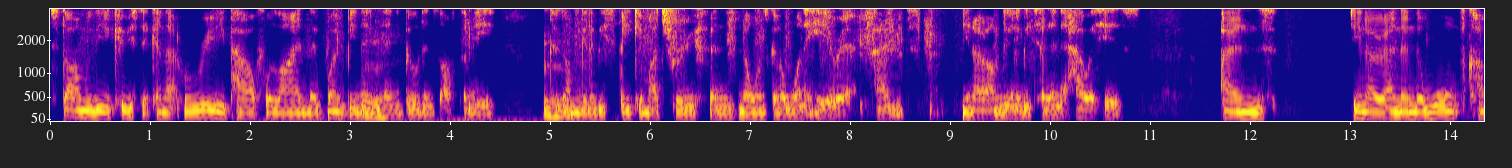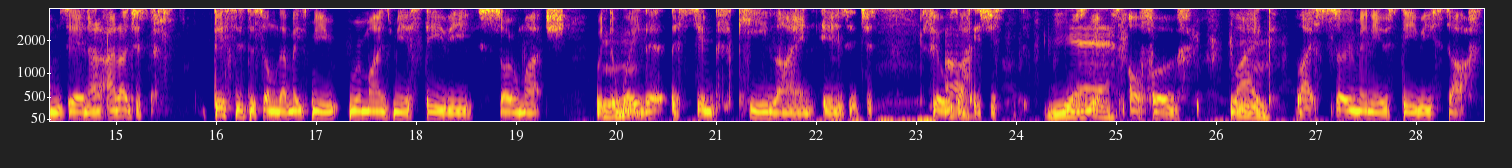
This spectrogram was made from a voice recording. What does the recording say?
starting with the acoustic and that really powerful line. They won't be naming mm. any buildings after me because mm-hmm. I'm going to be speaking my truth and no one's going to want to hear it, and you know I'm going to be telling it how it is, and you know, and then the warmth comes in, and, and I just this is the song that makes me reminds me of Stevie so much with the way that the synth key line is. It just feels Oh. like it's just Yeah. ripped off of like like so many of Stevie's stuff,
